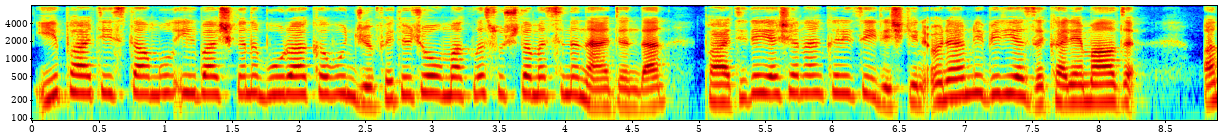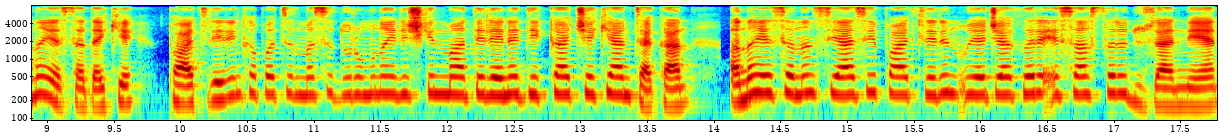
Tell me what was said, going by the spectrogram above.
İyi Parti İstanbul İl Başkanı Buğra Kavuncu FETÖ'cü olmakla suçlamasının ardından partide yaşanan krize ilişkin önemli bir yazı kaleme aldı. Anayasadaki partilerin kapatılması durumuna ilişkin maddelerine dikkat çeken Takan, anayasanın siyasi partilerin uyacakları esasları düzenleyen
